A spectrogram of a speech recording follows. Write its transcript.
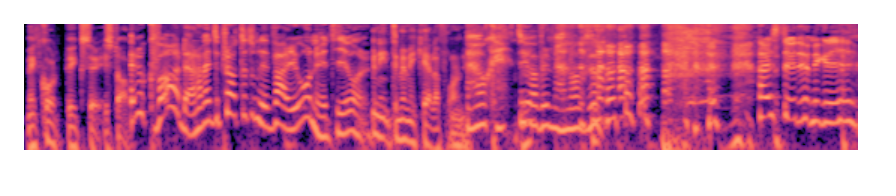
med kortbyxor i stan? Är du kvar där? Har vi inte pratat om det varje år nu i tio år? Men inte med Mikaela Forni. Ja, Okej, då gör vi det med henne också. här är studion i Gry.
